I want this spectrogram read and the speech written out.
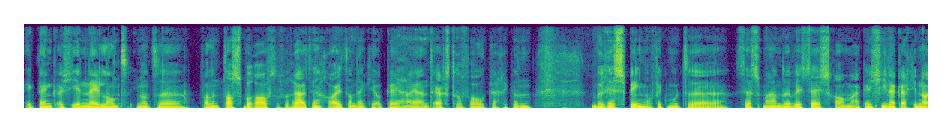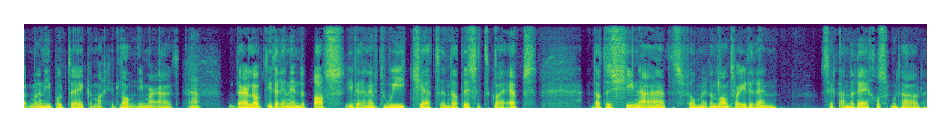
Ik denk als je in Nederland iemand eh, van een tas berooft of een ruit ingooit, dan denk je, oké, Ja. nou ja, in het ergste geval krijg ik een berisping of ik moet eh, zes maanden wc's schoonmaken. In China krijg je nooit meer een hypotheek en mag je het land niet meer uit. Ja. Daar loopt iedereen in de pas. Iedereen heeft WeChat en dat is het qua apps. Dat is China. Hè? Het is veel meer een land waar iedereen zich aan de regels moet houden.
